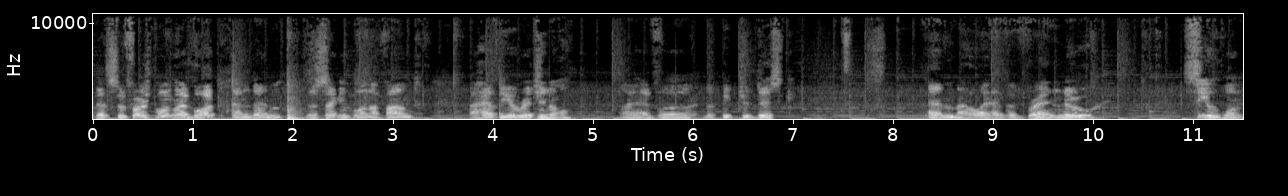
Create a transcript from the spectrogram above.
that's the first one I bought and then the second one I found. I have the original. I have uh, the picture disc and now I have a brand new sealed one.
